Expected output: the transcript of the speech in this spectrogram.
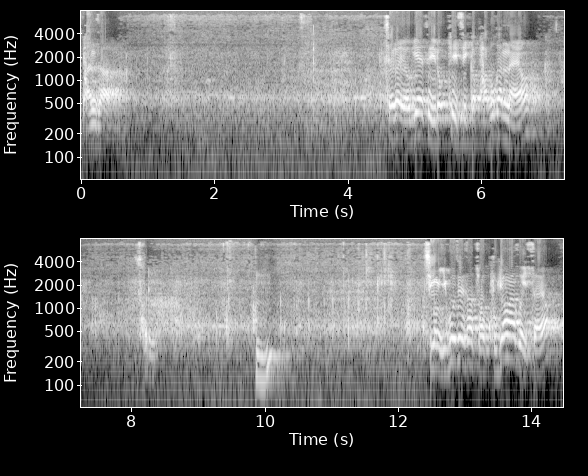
반사. 제가 여기에서 이렇게 있으니까 바보 같나요? 소리. 지금 이곳에서 저 구경하고 있어요?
